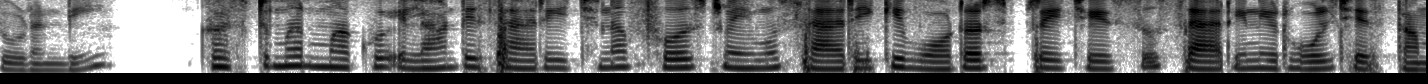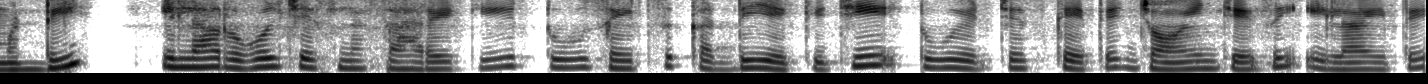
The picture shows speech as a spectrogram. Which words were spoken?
చూడండి. కస్టమర్ మాకు ఎలాంటి శారీ ఇచ్చినా ఫస్ట్ మేము శారీకి వాటర్ స్ప్రే చేస్తూ శారీని రోల్ చేస్తామండి. ఇలా రోల్ చేసిన శారీకి టూ సైడ్స్ కడ్డీ ఎక్కించి టూ ఎడ్జెస్కి అయితే జాయిన్ చేసి ఇలా అయితే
